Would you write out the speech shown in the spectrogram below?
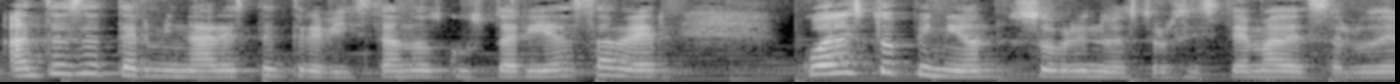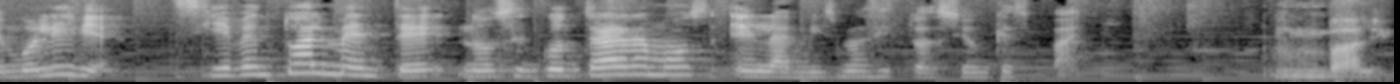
Antes de terminar esta entrevista, nos gustaría saber cuál es tu opinión sobre nuestro sistema de salud en Bolivia, si eventualmente nos encontráramos en la misma situación que España. Mm, vale.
